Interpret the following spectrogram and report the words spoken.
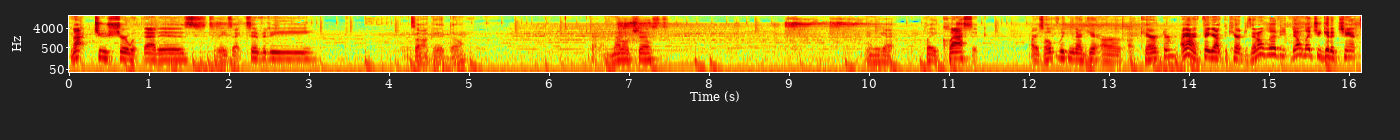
Not too sure what that is. Today's activity. It's all good though. Got a metal chest. And we got play classic. All right, so hopefully we can get our, our, character. I gotta figure out the characters. They don't live. They don't let you get a chance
